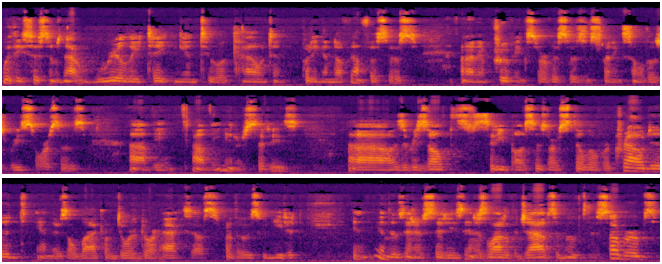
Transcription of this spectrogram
with these systems not really taking into account and putting enough emphasis on improving services and spending some of those resources on the on the inner cities. Uh, as a result, city buses are still overcrowded, and there's a lack of door-to-door access for those who need it in, in those inner cities. And as a lot of the jobs have moved to the suburbs,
